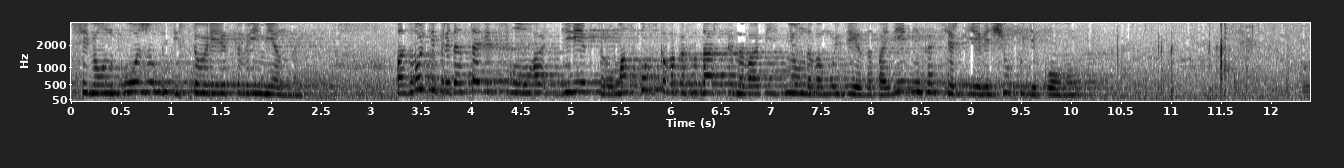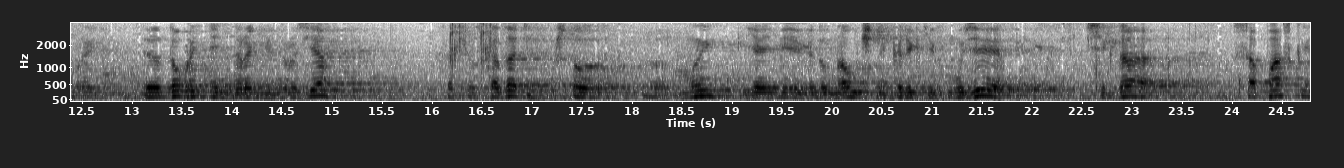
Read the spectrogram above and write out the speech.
Семен Кожин «История и современность». Позвольте предоставить слово директору Московского государственного объединенного музея-заповедника Сергею Ильичу Худякову. Добрый, э, добрый день, дорогие друзья. Хочу сказать, что э, мы, я имею в виду научный коллектив музея, всегда с опаской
